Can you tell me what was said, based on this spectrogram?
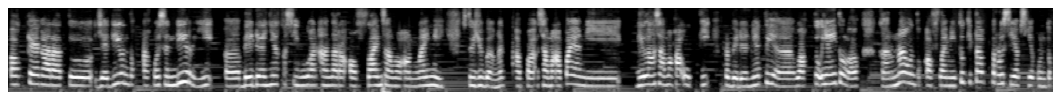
Oke Kak Ratu, jadi untuk aku sendiri uh, bedanya kesibukan antara offline sama online nih, setuju banget. Apa sama apa yang dibilang sama Kak Uti, perbedaannya tuh ya waktunya itu loh, karena untuk offline itu kita perlu siap-siap untuk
